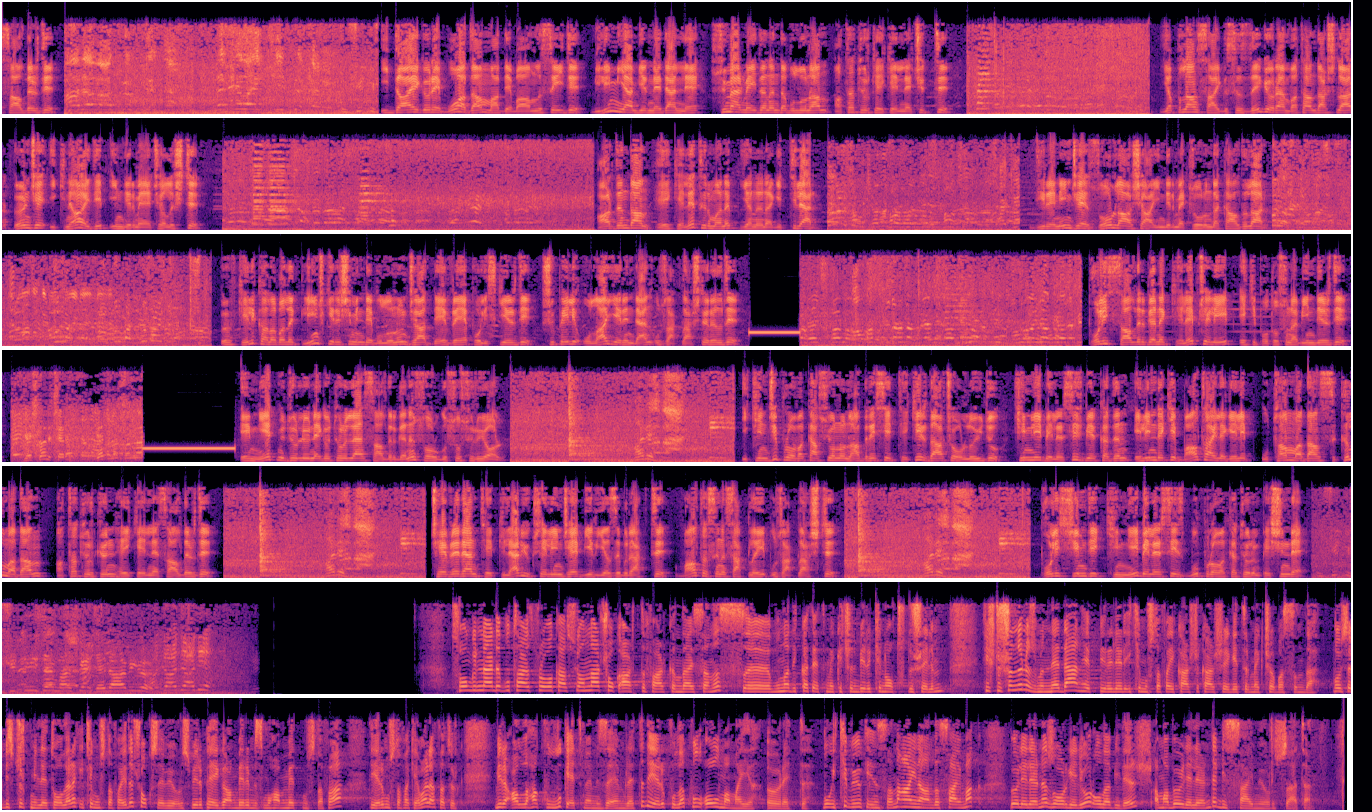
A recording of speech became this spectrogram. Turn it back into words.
saldırdı. İddiaya göre bu adam madde bağımlısıydı. Bilinmeyen bir nedenle Sümer Meydanı'nda bulunan Atatürk heykeline çıktı. Yapılan saygısızlığı gören vatandaşlar önce ikna edip indirmeye çalıştı. Ardından heykele tırmanıp yanına gittiler. Direnince zorla aşağı indirmek zorunda kaldılar. Öfkeli kalabalık linç girişiminde bulununca devreye polis girdi. Şüpheli olay yerinden uzaklaştırıldı. Polis saldırganı kelepçeleyip ekip otosuna bindirdi. Geç lan içeri. Geç. Emniyet müdürlüğüne götürülen saldırganın sorgusu sürüyor. Hadi. İkinci provokasyonun adresi Tekirdağ Çorlu'ydu. Kimliği belirsiz bir kadın elindeki baltayla gelip utanmadan sıkılmadan Atatürk'ün heykeline saldırdı. Hadi. Çevreden tepkiler yükselince bir yazı bıraktı. Baltasını saklayıp uzaklaştı. Hadi. Polis şimdi kimliği belirsiz bu provokatörün peşinde. Üşü, üşüttüysen maske tedavi gör. Son günlerde bu tarz provokasyonlar çok arttı farkındaysanız. Ee, Buna dikkat etmek için bir iki not düşelim. Hiç düşündünüz mü neden hep birileri iki Mustafa'yı karşı karşıya getirmek çabasında? Oysa biz Türk milleti olarak iki Mustafa'yı da çok seviyoruz. Biri peygamberimiz Muhammed Mustafa, diğeri Mustafa Kemal Atatürk. Biri Allah'a kulluk etmemizi emretti, diğeri kula kul olmamayı öğretti. Bu iki büyük insanı aynı anda saymak böylelerine zor geliyor olabilir ama böylelerini de biz saymıyoruz zaten.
